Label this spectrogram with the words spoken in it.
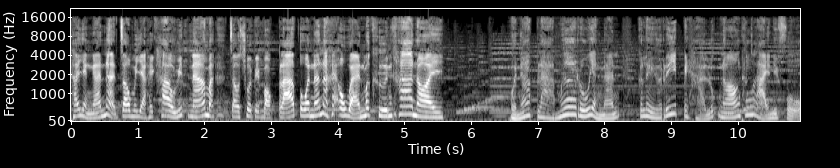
ถ้าอย่างนั้นน่ะ เจ้าไม่อยากให้ข้าวิทน้ำอะ เจ้าช่วยไปบอกปลาตัวนั้นน่ะให้เอาแหวนมาคืนข้าหน่อย หัวหน้าปลาเมื่อรู้อย่างนั้น ก็เลยรีบไปหาลูกน้องทั้งหลายในฝูง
